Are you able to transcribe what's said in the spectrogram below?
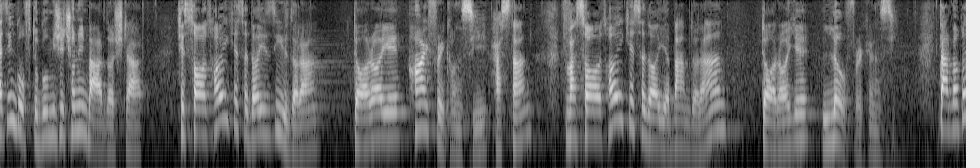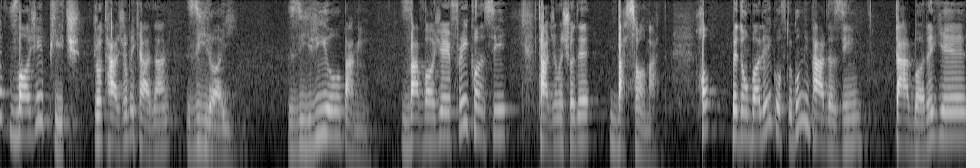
از این گفتگو میشه چون این برداشت کرد که سازهایی که صدای زیر دارن دارای high frequency هستند و سازهایی که صدای بم دارن دارای low frequency در واقع واژه pitch رو ترجمه کردن زیرایی زیری و بمی. و واژه frequency ترجمه شده بسامد. خب به دنباله گفتگو می‌پردازیم درباره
